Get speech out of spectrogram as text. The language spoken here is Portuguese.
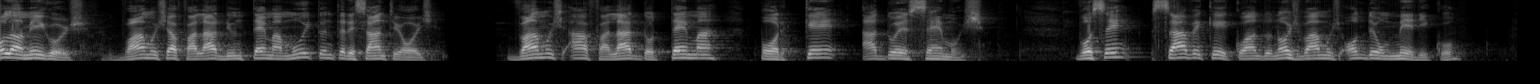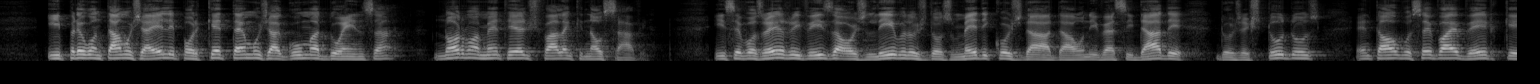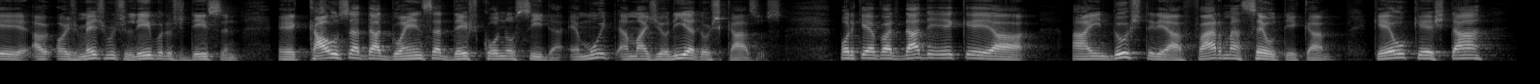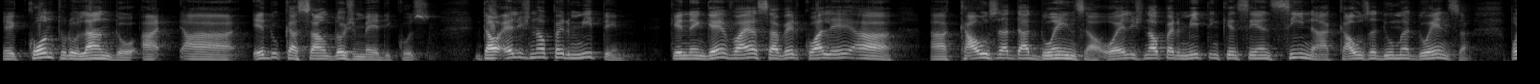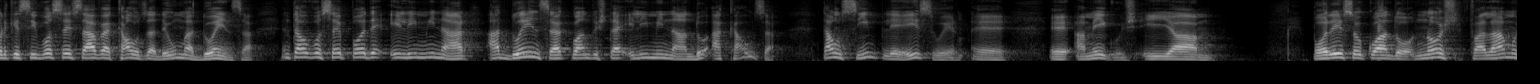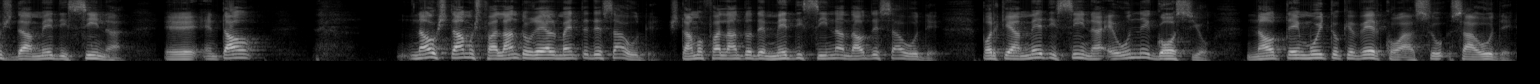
Olá, amigos. Vamos a falar de um tema muito interessante hoje. Vamos a falar do tema Por que adoecemos? Você sabe que quando nós vamos onde um médico e perguntamos a ele por que temos alguma doença, normalmente eles falam que não sabem. E se você revisa os livros dos médicos da, da universidade, dos estudos, então você vai ver que os mesmos livros dizem é, causa da doença desconhecida, é muito, a maioria dos casos. Porque a verdade é que a, a indústria farmacêutica, que é o que está é, controlando a, a educação dos médicos, então eles não permitem que ninguém vá saber qual é a, a causa da doença, ou eles não permitem que se ensine a causa de uma doença. Porque se você sabe a causa de uma doença, então você pode eliminar a doença quando está eliminando a causa. Tão simples é isso, é, é, amigos. E um, por isso, quando nós falamos da medicina, é, então não estamos falando realmente de saúde, estamos falando de medicina, não de saúde. Porque a medicina é um negócio, não tem muito que ver com a saúde.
